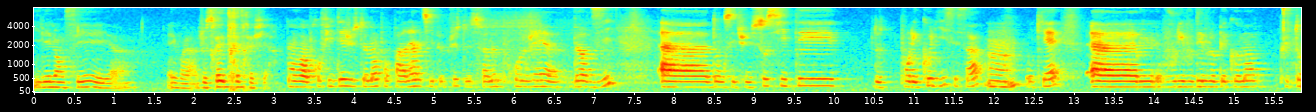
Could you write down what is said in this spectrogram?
il est lancé et, euh, et, voilà, je serai très très fière. On va en profiter justement pour parler un petit peu plus de ce fameux projet euh, Birdie. donc c'est une société pour les colis, c'est ça mm. Ok. Euh, voulez-vous développer comment? Plutôt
